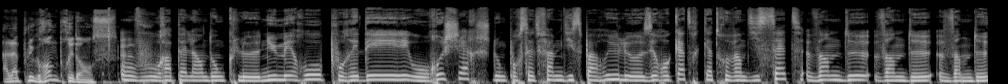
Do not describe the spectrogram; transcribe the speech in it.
à la plus grande prudence. On vous rappelle hein, donc le numéro pour aider aux recherches donc pour cette femme disparue paru le 04 97 22 22 22.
